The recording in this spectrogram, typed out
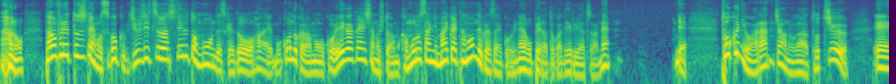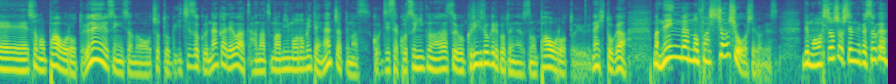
あのパンフレット自体もすごく充実はしてると思うんですけど、はい、もう今度からもうこう映画会社の人はもう鴨さんに毎回頼んでくださいこういうねオペラとか出るやつはね。で特に笑っちゃうのが途中、えー、そのパオロというね要するにそのちょっと一族の中では鼻つまみ者みたいになっちゃってます実際骨肉の争いを繰り広げることになるそのパオロという、ね、人が、まあ、念願のファッションショーをしてるわけですでもファッションショーしてるんだけどそれが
